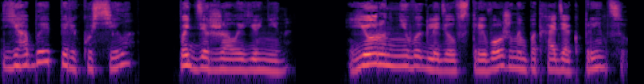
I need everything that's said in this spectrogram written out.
«Я бы перекусила», — поддержала ее Нина. Йоран не выглядел встревоженным, подходя к принцу.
